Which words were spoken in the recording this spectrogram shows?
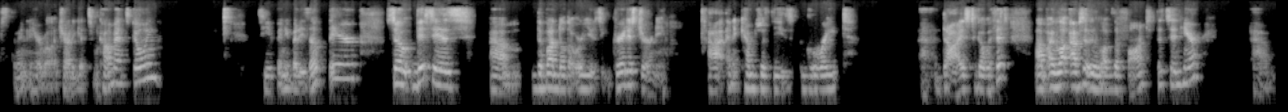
just a minute here while I try to get some comments going. See if anybody's out there. So this is um, the bundle that we're using, Greatest Journey. Uh, and it comes with these great uh, dies to go with it. Um, I lo absolutely love the font that's in here. Um,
